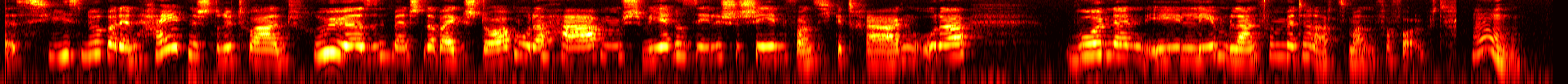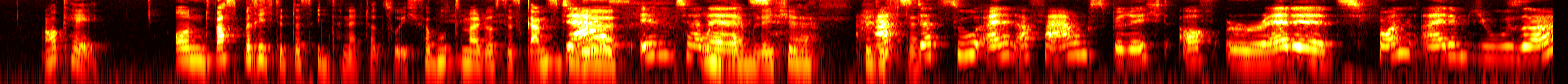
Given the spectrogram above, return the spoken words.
Es hieß nur bei den heidnischen Ritualen früher sind Menschen dabei gestorben oder haben schwere seelische Schäden von sich getragen oder wurden ein Leben lang vom Mitternachtsmann verfolgt. Hm. Okay. Und was berichtet das Internet dazu? Ich vermute mal, du hast das ganz das viele Internet unheimliche Berichte. hat dazu einen Erfahrungsbericht auf Reddit von einem User,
